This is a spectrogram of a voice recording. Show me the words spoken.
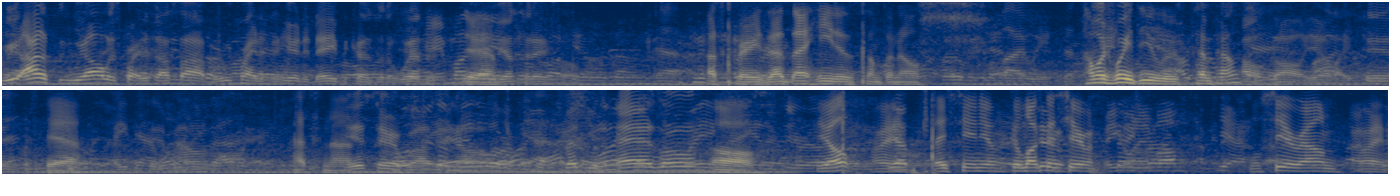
we honestly, we always practice outside, but we practice in here today because of the weather. Yeah. Yesterday, so. That's crazy. That that heat is something else. Bye week. That's How much weight do you lose? 10 pounds? Oh, dog, yeah, like 10, Yeah. 8 to 10 pounds. That's It's terrible out there, dog. Especially with the pads on. Oh. Yep. All right. Nice seeing you. Good luck this year. We'll see you around. All right.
